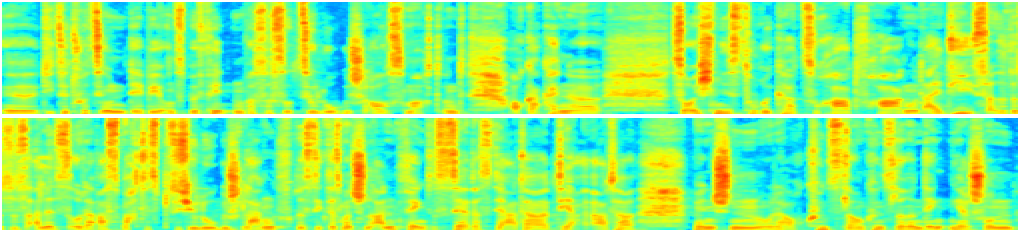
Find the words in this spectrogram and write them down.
äh, die Situation, in der wir uns befinden, was das soziologisch ausmacht und auch gar keine solchen Historiker zu Rat fragen und all dies. Also das ist alles, oder was macht es psychologisch mhm. langfristig, dass man schon anfängt, das ist ja das Theater, Theatermenschen oder auch Künstler und Künstlerinnen denken ja schon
